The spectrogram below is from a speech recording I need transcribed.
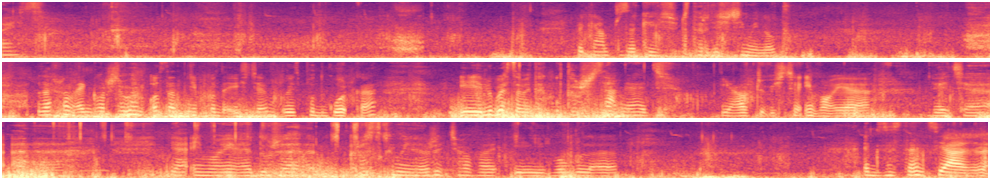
Guys. Biegałam przez jakieś 40 minut. Zawsze najgorsze mam ostatnie podejście, bo jest pod górkę i lubię sobie tak utożsamiać. Ja oczywiście i moje, wiecie, e, ja i moje duże rozkminy życiowe i w ogóle egzystencjalne,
